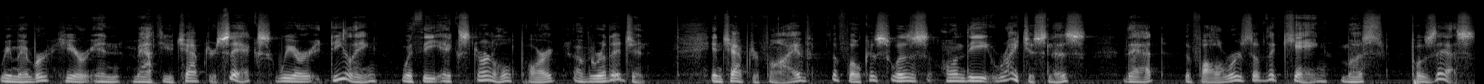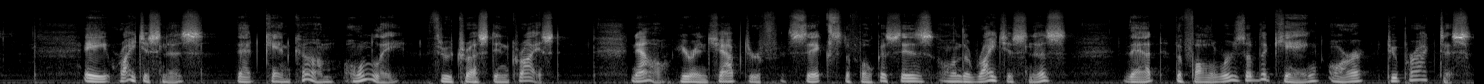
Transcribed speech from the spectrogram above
Remember, here in Matthew chapter 6, we are dealing with the external part of religion. In chapter 5, the focus was on the righteousness that the followers of the king must possess. A righteousness that can come only through trust in Christ. Now, here in chapter 6, the focus is on the righteousness that the followers of the king are to practice.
